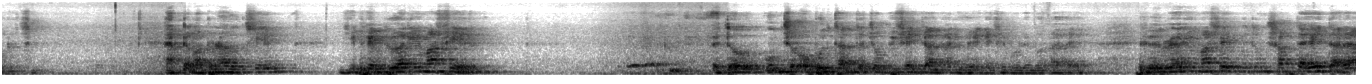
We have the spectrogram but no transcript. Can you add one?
করেছেন। একটা ঘটনা হচ্ছে যে ফেব্রুয়ারি মাসের তো উনশ অভ্যুত্থান তো চব্বিশে জানুয়ারি হয়ে গেছে বলে বলা হয়। ফেব্রুয়ারি মাসের প্রথম সপ্তাহে তারা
